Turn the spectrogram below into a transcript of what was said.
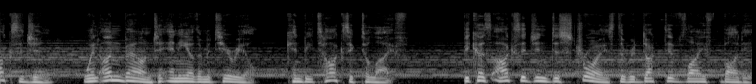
Oxygen, when unbound to any other material, can be toxic to life because oxygen destroys the reductive life body.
